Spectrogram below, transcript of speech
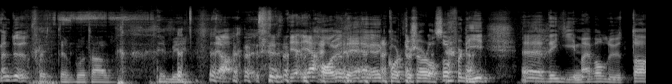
men du, flytte på hotell i byen. ja, jeg, jeg har jo det kortet sjøl også, fordi det gir meg valuta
